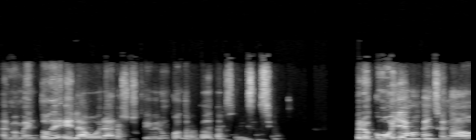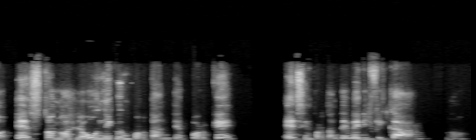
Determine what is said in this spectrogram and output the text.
al momento de elaborar o suscribir un contrato de tercerización. Pero como ya hemos mencionado, esto no es lo único importante porque es importante verificar ¿no?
